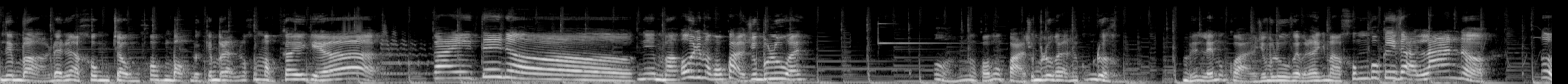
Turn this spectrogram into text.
nhưng mà ở đây là không trồng, không bọc được cái bạn nó không mọc cây kìa. Cay thế nhờ. Nhưng mà, ôi, nhưng mà có quả ở blue ấy. Ồ nhưng mà có một quả ở blue bạn thì cũng được. Biết lấy một quả ở blue về bạn ơi nhưng mà không có cây dạ lan ở. Nó ở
